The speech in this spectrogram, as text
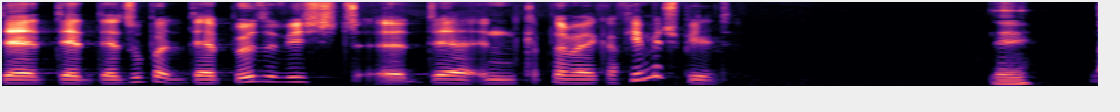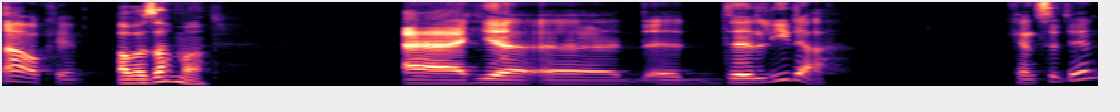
der, der, der Super, der Bösewicht, äh, der in Captain America 4 mitspielt. Nee. Ah, okay. Aber sag mal. Äh, hier, äh, äh, The Leader. Kennst du den?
